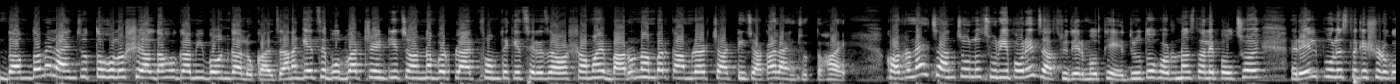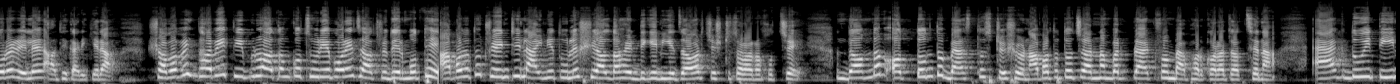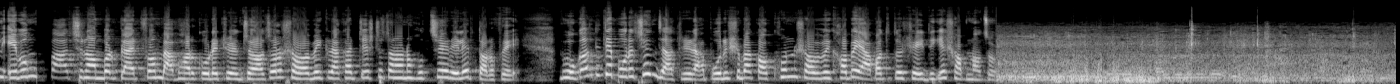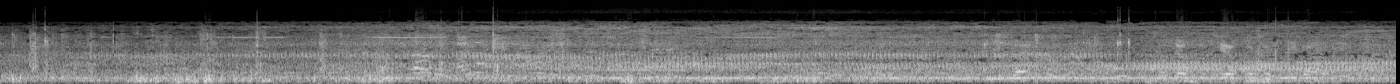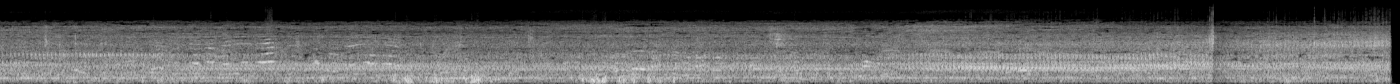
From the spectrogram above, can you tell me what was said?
দমদমে লাইনচ্যুত হলো শিয়ালদাহগামী বনগা লোকাল। জানা গেছে বুধবার ট্রেনটি চার নম্বর প্ল্যাটফর্ম থেকে ছেড়ে যাওয়ার সময় বারো নম্বর কামরার চারটি চাকা লাইনচ্যুত হয়। ঘটনায় চাঞ্চল্য ছড়িয়ে পড়ে যাত্রীদের মধ্যে। দ্রুত ঘটনাস্থলে পৌঁছয় রেল পুলিশ থেকে শুরু করে রেলের আধিকারিকেরা। স্বাভাবিকভাবেই তীব্র আতঙ্ক ছড়িয়ে পড়ে যাত্রীদের মধ্যে। আপাতত ট্রেনটি লাইনে তুলে শিয়ালদাহের দিকে নিয়ে যাওয়ার চেষ্টা চালানো হচ্ছে। দমদম অত্যন্ত ব্যস্ত স্টেশন। আপাতত চার নম্বর প্ল্যাটফর্ম ব্যবহার করা যাচ্ছে না। এক, দুই, তিন এবং পাঁচ নম্বর প্ল্যাটফর্ম ব্যবহার করে ট্রেন চলাচল স্বাভাবিক রাখার চেষ্টা চালানো হচ্ছে রেলের তরফে। ভোগান্তিতে পড়েছেন যাত্রীরা। পরিষেবা কখন স্বাভাবিক হবে? আপাতত সেই দিকে সব নজর।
